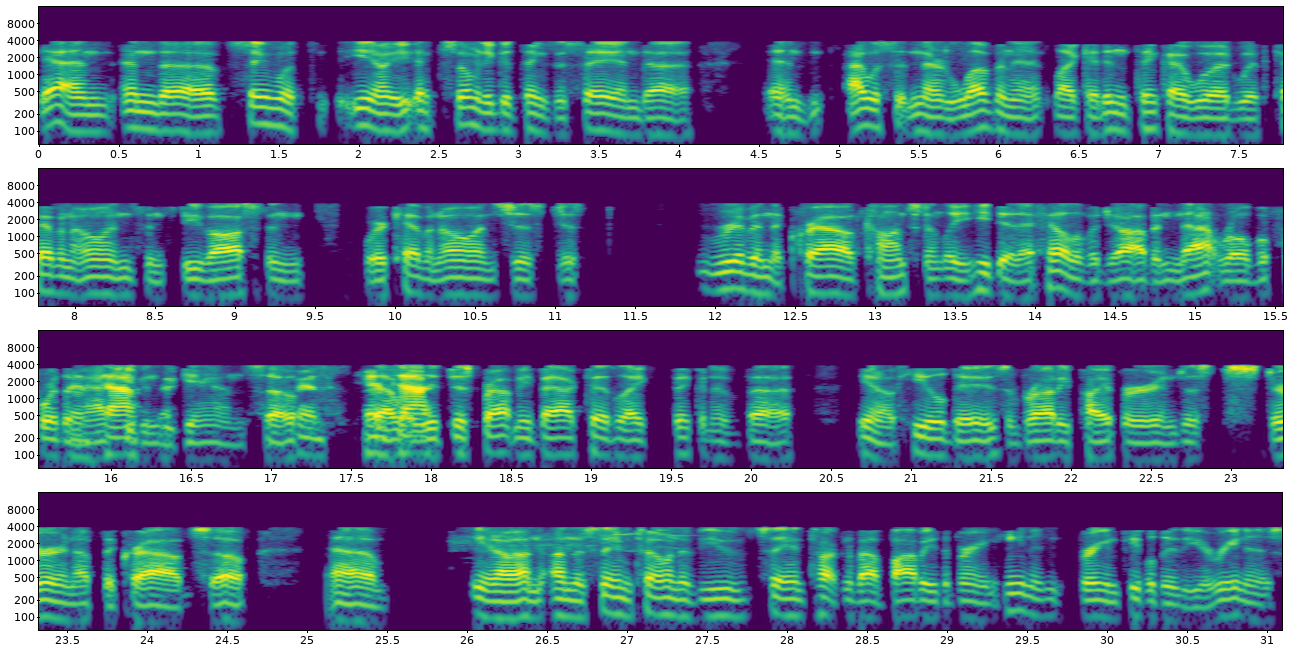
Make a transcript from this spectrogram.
Yeah, and and uh same with you know, you had so many good things to say and uh and I was sitting there loving it like I didn't think I would with Kevin Owens and Steve Austin where Kevin Owens just just ribbing the crowd constantly. He did a hell of a job in that role before the Fantastic. match even began. So Fantastic. that was, it just brought me back to like thinking of uh you know heel days of Roddy Piper and just stirring up the crowd. So, uh, you know, on, on the same tone of you saying talking about Bobby the Brain Heenan bringing people to the arenas,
